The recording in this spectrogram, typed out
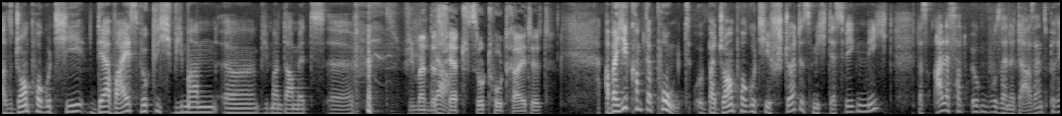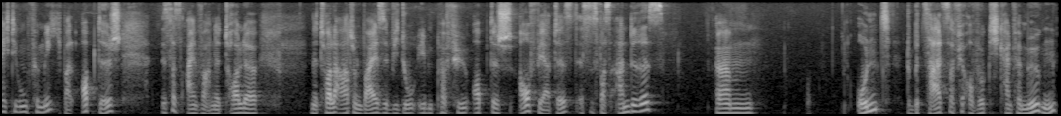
Also Jean-Paul Gaultier, der weiß wirklich, wie man, äh, wie man damit äh, wie man das ja. Pferd so tot reitet. Aber hier kommt der Punkt. Bei Jean-Paul Gaultier stört es mich deswegen nicht. Das alles hat irgendwo seine Daseinsberechtigung für mich, weil optisch ist das einfach eine tolle, eine tolle Art und Weise, wie du eben Parfüm optisch aufwertest. Es ist was anderes. Ähm, und du bezahlst dafür auch wirklich kein Vermögen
